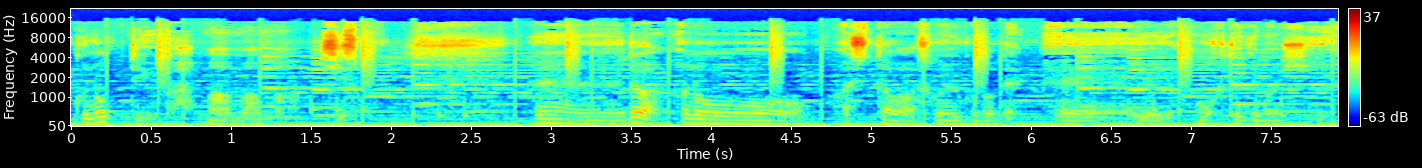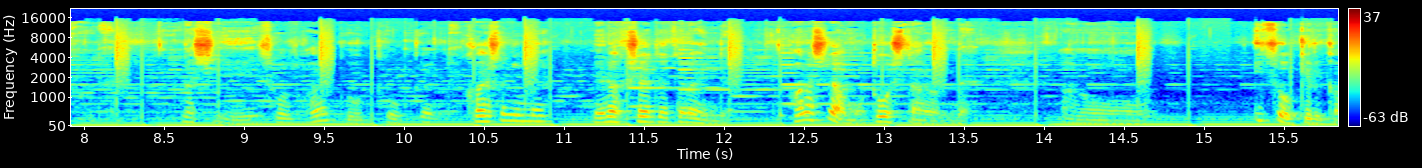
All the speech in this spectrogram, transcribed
僕のっていうかまあまあまあ子孫、えー、ではあのー、明日はそういうことで、えー、いよいよ目的の日なだしそうそう早く会社にね連絡しないといけないんで話はもう通してあるんで、あのー、いつ起きるか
